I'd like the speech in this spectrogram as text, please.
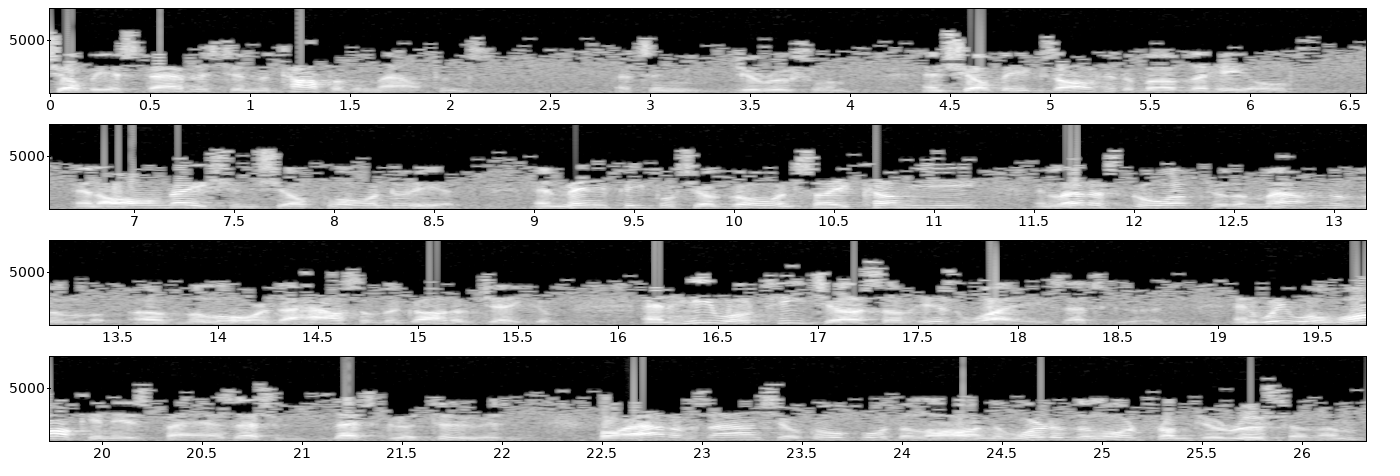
shall be established in the top of the mountains, that's in Jerusalem, and shall be exalted above the hills, and all nations shall flow unto it. And many people shall go and say, Come ye, and let us go up to the mountain of the, of the Lord, the house of the God of Jacob, and he will teach us of his ways. That's good. And we will walk in his paths. That's, that's good too, isn't it? For out of Zion shall go forth the law, and the word of the Lord from Jerusalem.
